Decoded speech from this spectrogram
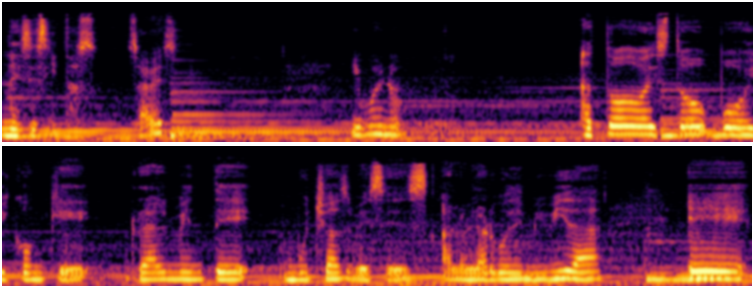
necesitas, ¿sabes? Y bueno, a todo esto voy con que realmente muchas veces a lo largo de mi vida he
